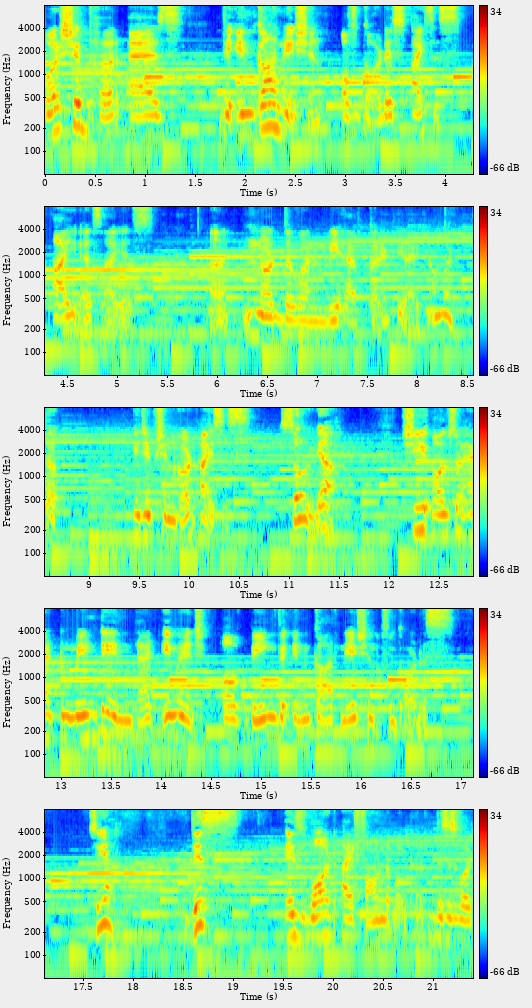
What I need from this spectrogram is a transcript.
worshipped her as the incarnation of goddess Isis, I S I S uh, not the one we have currently right now, but the Egyptian god Isis. So, yeah, she also had to maintain that image of being the incarnation of a goddess. So, yeah, this is what I found about her. This is what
